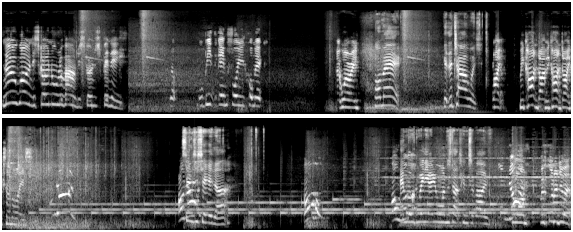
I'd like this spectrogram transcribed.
no, it won't. It's going all around. It's going spinny. We'll beat the game for you, comic. Don't worry. Come here. Get the towers. Right, we can't die. We can't die because otherwise. As soon as you say that, Oh! Oh Emerald, no! we're the only ones that can survive. Come on, we've got to do it.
